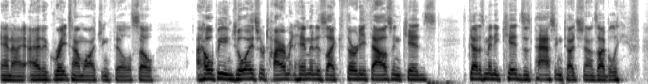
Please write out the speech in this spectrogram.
And I, I, had a great time watching Phil. So I hope he enjoys retirement. Him and his like 30,000 kids. He's got as many kids as passing touchdowns, I believe.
